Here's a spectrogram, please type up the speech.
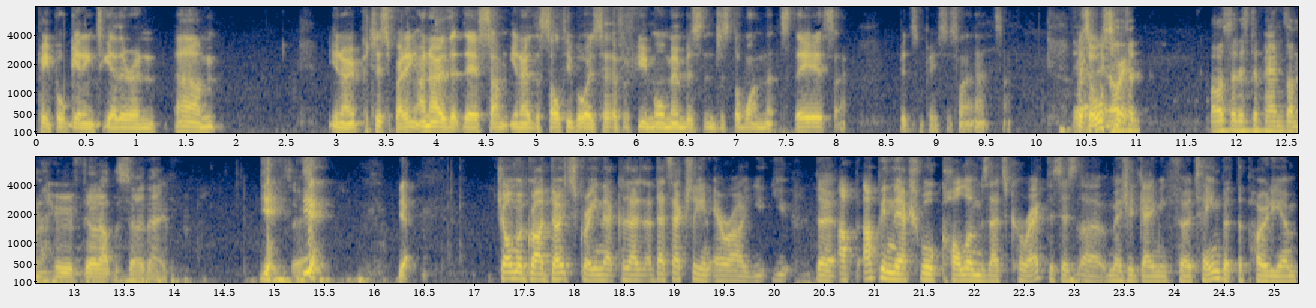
people getting together and um, you know participating. I know that there's some. You know, the Salty Boys have a few more members than just the one that's there. So bits and pieces like that. So Yeah, It's also- also- Also, this depends on who filled out the survey. Yeah, So- yeah. Joel McGrath, don't screen that because that, that's actually an error. You, you the up up in the actual columns, that's correct. It says uh, measured gaming 13, but the podium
